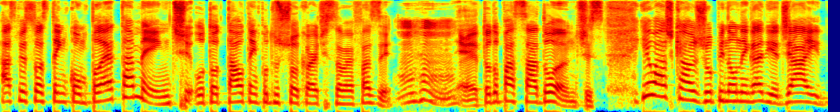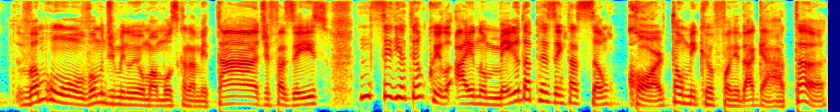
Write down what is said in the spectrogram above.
as pessoas têm completamente o total tempo do show que o artista vai fazer. Uhum. É tudo passado antes. E eu acho que a Jupe não negaria de, ai, vamos, vamos diminuir uma música na metade, fazer isso. Não seria tranquilo. Aí no meio da apresentação, corta o microfone da gata,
